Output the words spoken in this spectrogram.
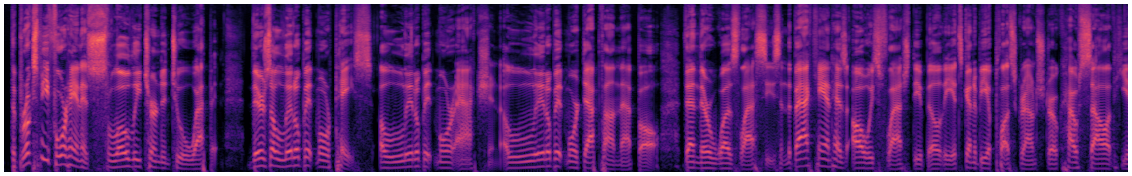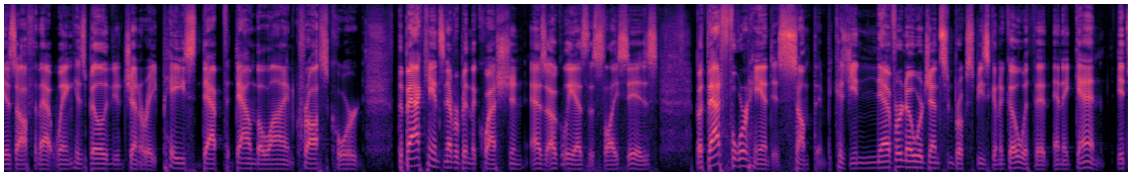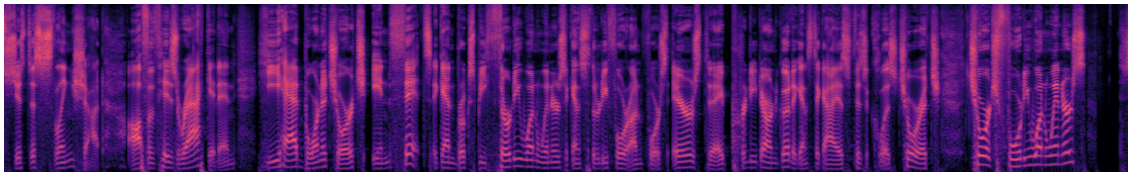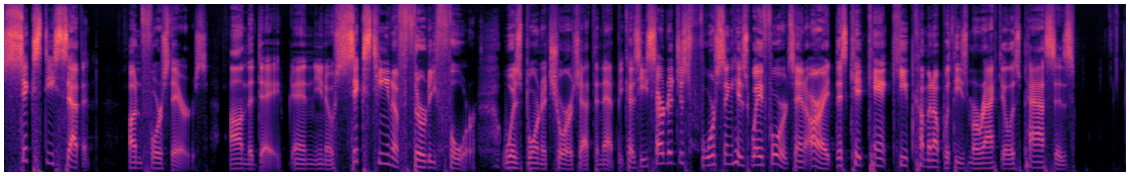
the Brooksby forehand has slowly turned into a weapon. There's a little bit more pace, a little bit more action, a little bit more depth on that ball than there was last season. The backhand has always flashed the ability. It's going to be a plus ground stroke. How solid he is off of that wing, his ability to generate pace, depth down the line, cross court. The backhand's never been the question, as ugly as the slice is. But that forehand is something because you never know where Jenson Brooksby's going to go with it. And again, it's just a slingshot off of his racket. And he had Borna Coric in fits. Again, Brooksby 31 winners against 34 unforced errors today. Pretty darn good against a guy as physical as Coric. Coric 41 winners, 67 unforced errors on the day. And, you know, 16 of 34 was Borna Coric at the net because he started just forcing his way forward, saying, all right, this kid can't keep coming up with these miraculous passes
